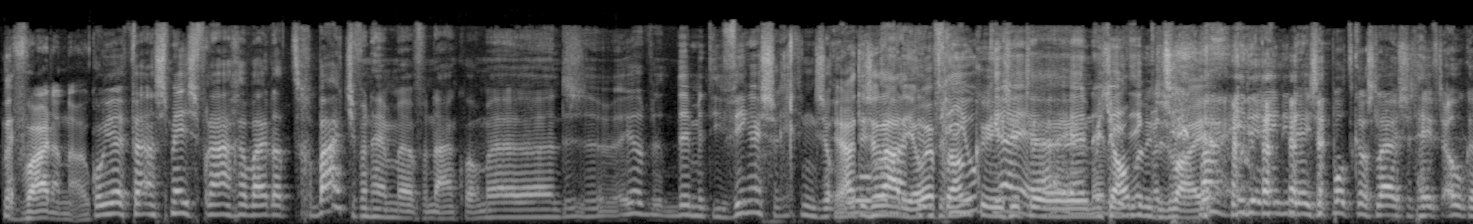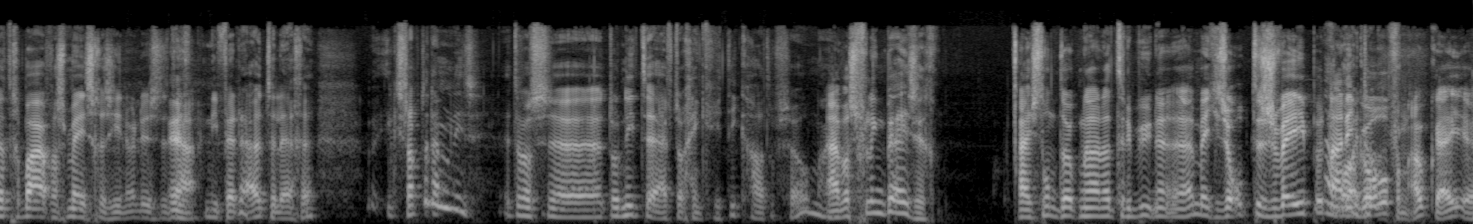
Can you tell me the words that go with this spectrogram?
Nee. Of waar dan ook. Kon je even aan Smees vragen waar dat gebaartje van hem eh, vandaan kwam? Dus, de- met die vingers richting zijn Ja, het is radio, hè Frank? Je Ja, zit ja, met je handen ik. te zwaaien. Maar iedereen die deze podcast luistert, heeft ook het gebaar van Smees gezien. Hoor. Dus dat Ja. ik niet verder uit te leggen. Ik snapte hem niet. Het was toch niet. Hij heeft toch geen kritiek gehad of zo? Maar... Hij was flink bezig. Hij stond ook naar de tribune een beetje zo op te zwepen Ja, naar die goal. Van oké, eh,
